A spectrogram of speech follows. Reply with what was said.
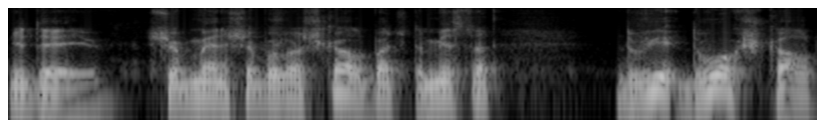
Ідею, щоб менше було шкал, бачите, вмісто дві, двох шкал,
